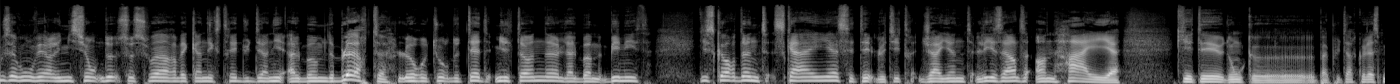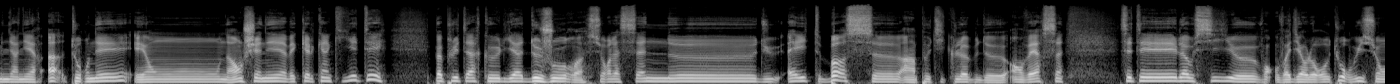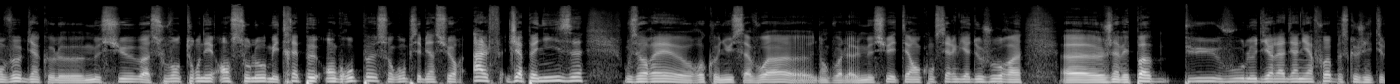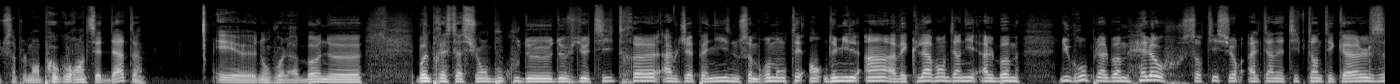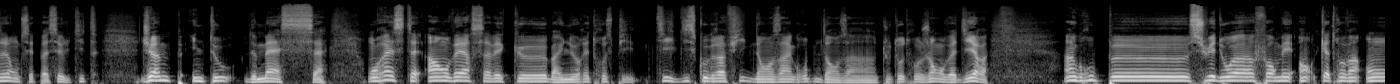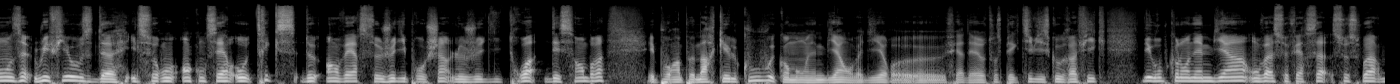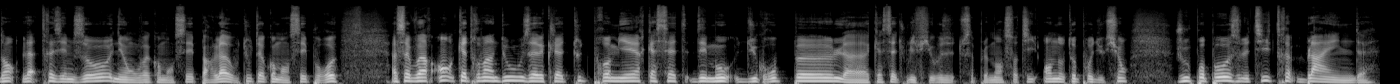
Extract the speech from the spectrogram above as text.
Nous avons ouvert l'émission de ce soir avec un extrait du dernier album de Blurt, le retour de Ted Milton, l'album Beneath Discordant Sky, c'était le titre Giant Lizards on High qui était donc euh, pas plus tard que la semaine dernière à tourner et on a enchaîné avec quelqu'un qui était pas plus tard qu'il y a deux jours sur la scène euh, du Eight Boss, euh, un petit club de Anvers. C'était là aussi, euh, on va dire le retour, oui si on veut, bien que le monsieur a souvent tourné en solo mais très peu en groupe. Son groupe c'est bien sûr Half Japanese. Vous aurez euh, reconnu sa voix. Euh, donc voilà, le monsieur était en concert il y a deux jours. je n'avais pas pu vous le dire la dernière fois parce que je n'étais tout simplement pas au courant de cette date. Et euh, donc voilà, bonne euh, bonne prestation, beaucoup de, vieux titres. Half Japanese, nous sommes remontés en 2001 avec l'avant-dernier album du groupe, l'album Hello, sorti sur Alternative Tentacles. On s'est passé le titre Jump into the Mess. On reste à Anvers avec euh, bah, une rétrospective discographique dans un groupe, dans un tout autre genre, on va dire. Un groupe euh, suédois formé en 91, Refused. Ils seront en concert au Trix de Anvers jeudi prochain, le jeudi 3 décembre. Et pour un peu marquer le coup, et comme on aime bien, on va dire, euh, faire des rétrospectives discographiques des groupes que l'on aime bien, on va se faire ça ce soir dans la 13e zone. Et on va commencer par là où tout a commencé pour eux, à savoir en 92 avec la toute première cassette démo du groupe, la cassette Refused, tout simplement sortie en autoproduction. Je vous propose le titre Blind.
